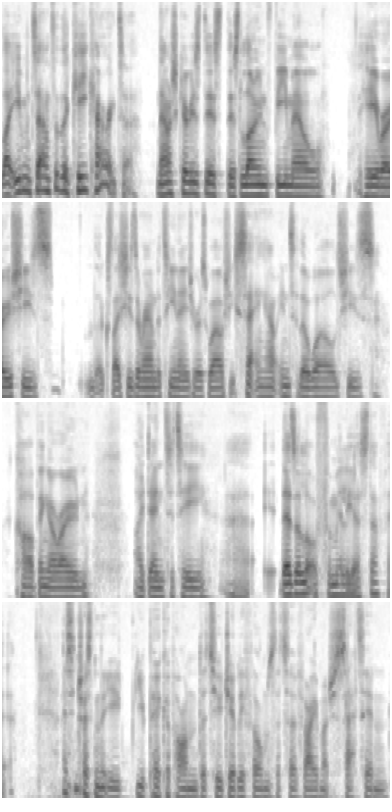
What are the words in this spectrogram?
like even down to the key character. Nausicaa is this this lone female hero. She's looks like she's around a teenager as well. She's setting out into the world. She's carving her own identity. Uh, there's a lot of familiar stuff here. It's interesting that you, you pick upon the two Ghibli films that are very much set in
